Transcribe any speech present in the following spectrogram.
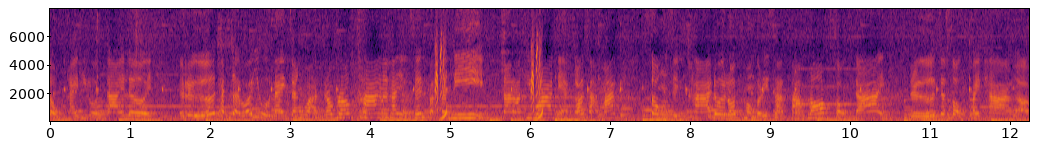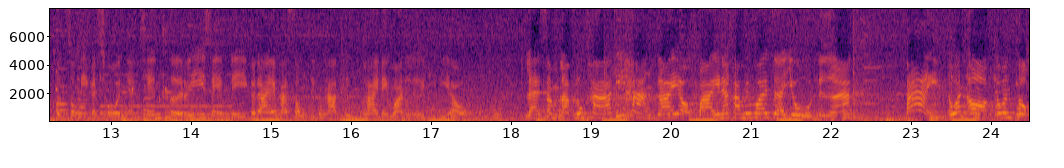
ส่งให้ที่รถได้เลย หรือถ้าเกิดว่าอยู่ในจังหวัดรอบๆข้างนะคะ อย่างเช่นปัตตานีนราธิวาสเนี่ยก็สามารถส่งสินค้าโดยรถของบริษัทตามรอบส่งได้ หรือจะส่งไปทางขนส่งเอกชน อย่างเช่นเคอรี่เซมเดย์ก็ได้นะคะส่งสินค้าถึงภายในวันเลยทีเดียวและสำหรับลูกค้าที่ห่างไกลออกไปนะคะ ไม่ว่าจะอยู่เหนือใต้ตะวันออกตะวันตก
